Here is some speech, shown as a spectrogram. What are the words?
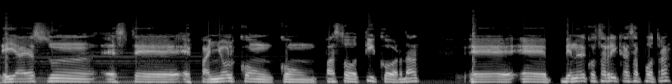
Ella es un este, español con, con paso tico, ¿verdad? Eh, eh, viene de Costa Rica esa potra,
